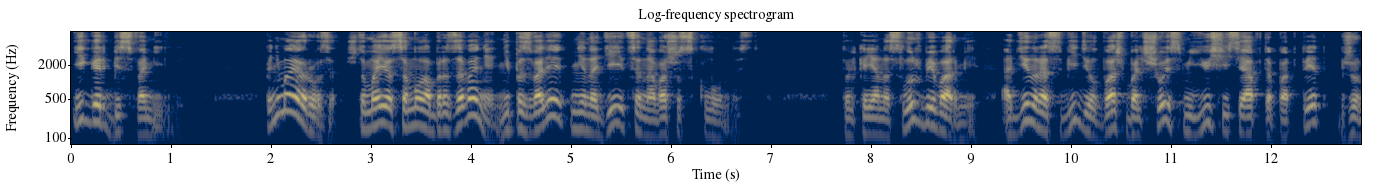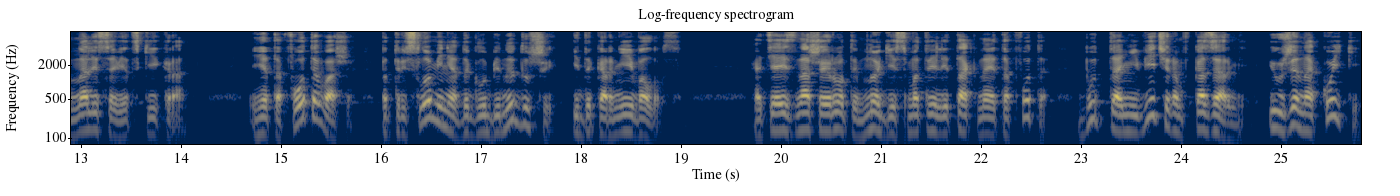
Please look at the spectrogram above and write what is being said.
Игорь Бесфамильный. Понимаю, Роза, что мое самообразование не позволяет мне надеяться на вашу склонность. Только я на службе в армии один раз видел ваш большой смеющийся автопортрет в журнале «Советский экран». И это фото ваше потрясло меня до глубины души и до корней волос. Хотя из нашей роты многие смотрели так на это фото, будто они вечером в казарме и уже на койке,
